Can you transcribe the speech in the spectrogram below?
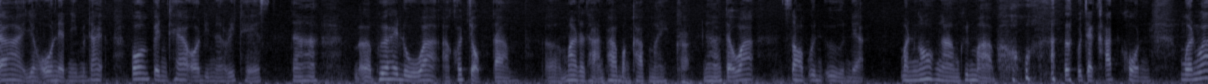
ได้อย่าง o n e t นี้มันได้ เพราะมันเป็นแค่ ordinary test นะฮะเอ่อเพื่อให้ดูว่าอะเขาจบตามเอ่อมาตรฐานภาคบังคับไหมครับ นะฮะแต่ว่าสอบอื่นๆเนี่ยมันงอกงามขึ้นมา เพราะว่าเราจะคัดคน เหมือนว่า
